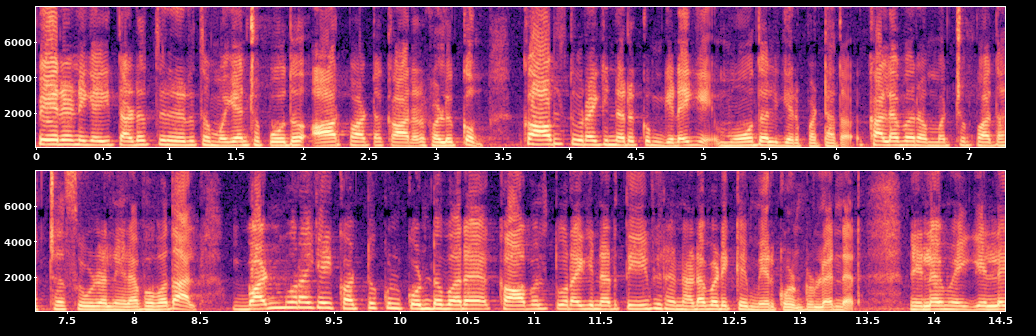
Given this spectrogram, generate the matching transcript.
பேரணியை தடுத்து நிறுத்த முயன்றபோது ஆர்ப்பாட்டக்காரர்களுக்கும் காவல்துறையினருக்கும் இடையே மோதல் ஏற்பட்டது. கலவரம் கலவரம் மற்றும் பதற்ற சூழல் நிலவுவதால் வன்முறையை கட்டுக்குள் கொண்டு வர காவல்துறையினர் தீவிர நடவடிக்கை மேற்கொண்டுள்ளனர். நிலைமை எல்லை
